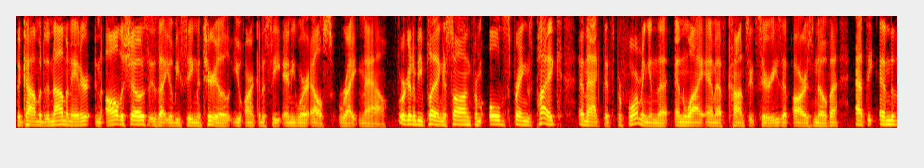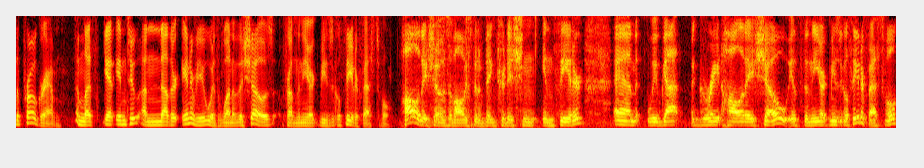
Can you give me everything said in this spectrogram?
The common denominator in all the shows is that you'll be seeing material you aren't going to see anywhere else right now. We're going to be playing a song from Old Springs Pike, an act that's performing in the NYMF concert series at Ars Nova at the end of the program. And let's get into another interview with one of the shows from the New York Musical Theater Festival. Holiday shows have always been a big tradition in theater, and we've got a great holiday show with the New York Musical Theater Festival.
